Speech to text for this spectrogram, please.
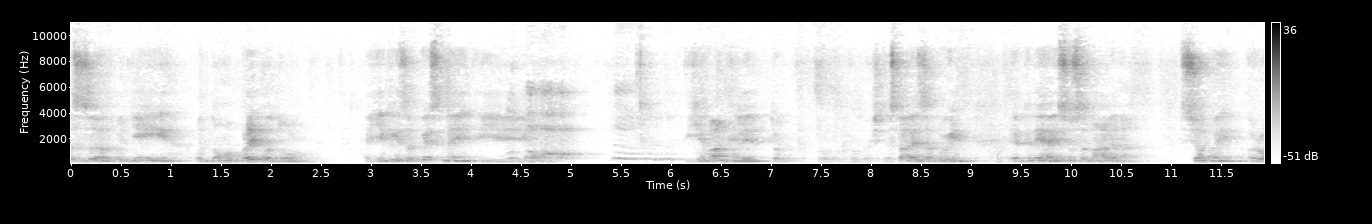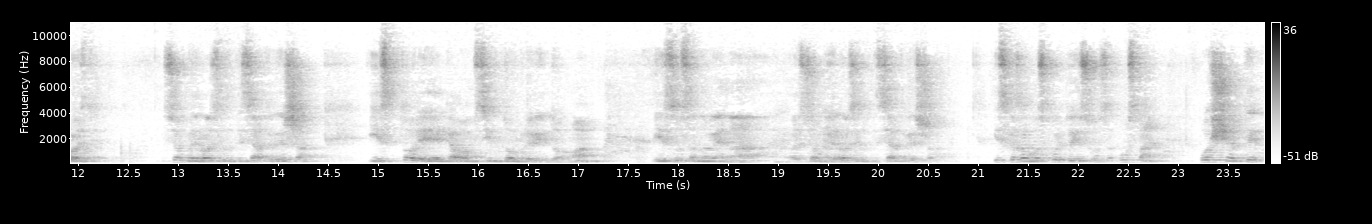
з однієї, одного прикладу, який записаний і Євангелії, Старий заповіт, е, книга Ісуса Навина, сьомий розділ, сьомий розділ 10 вірша. Історія, яка вам всім добре відома, Ісуса Новина, 7 розділ 10 вірша. І сказав Господь до Ісуса: Устань, пощо ти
